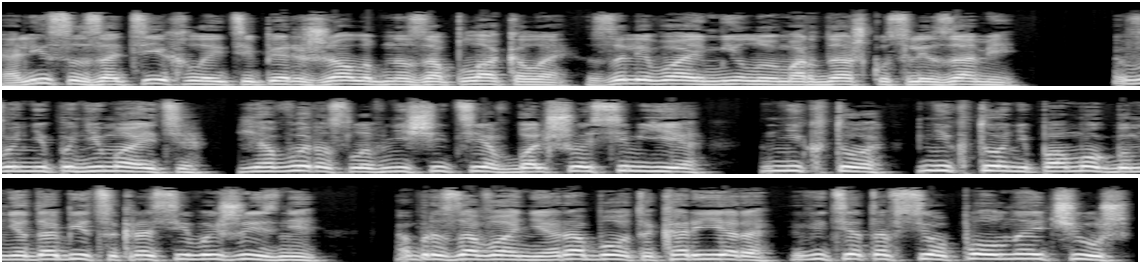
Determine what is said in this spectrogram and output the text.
Алиса затихла и теперь жалобно заплакала, заливая милую мордашку слезами. «Вы не понимаете, я выросла в нищете, в большой семье. Никто, никто не помог бы мне добиться красивой жизни. Образование, работа, карьера, ведь это все полная чушь.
